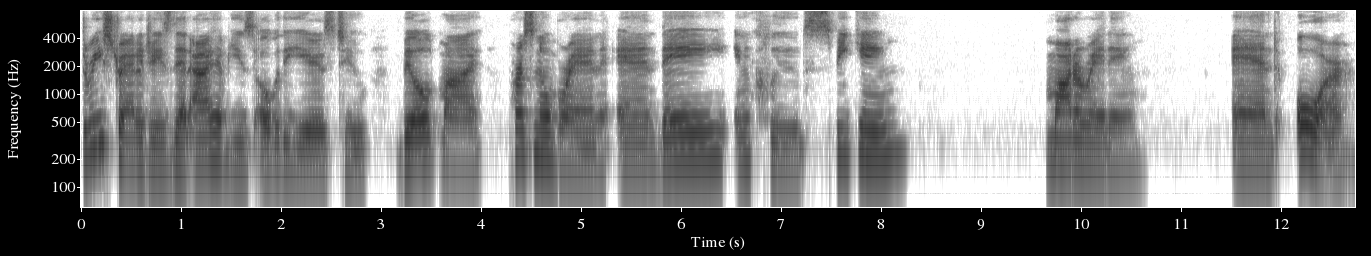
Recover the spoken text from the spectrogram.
three strategies that I have used over the years to build my personal brand, and they include speaking, moderating, and or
